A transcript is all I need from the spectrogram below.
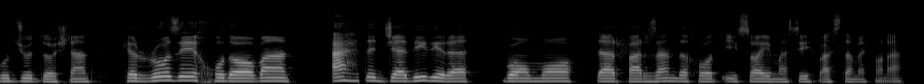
وجود داشتند که روز خداوند عهد جدیدی را با ما در فرزند خود عیسی مسیح بسته می‌کنه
